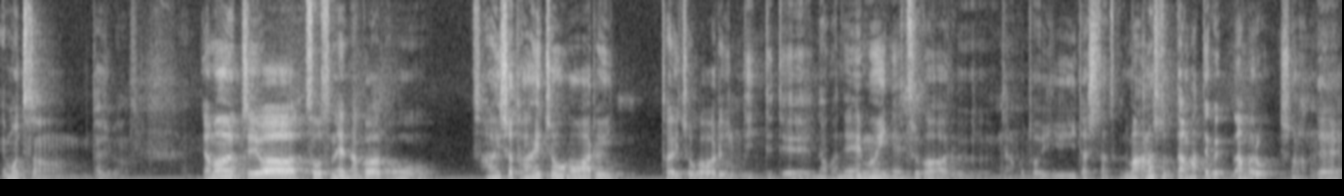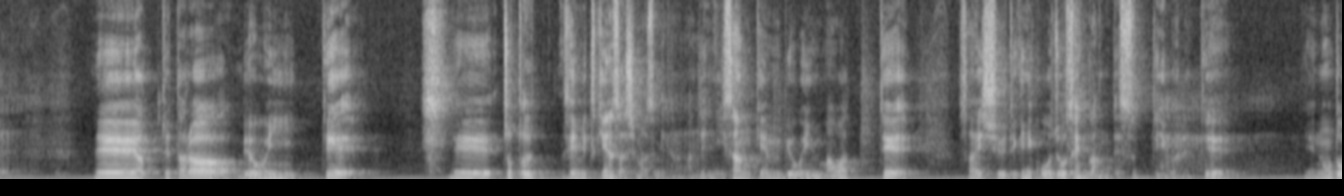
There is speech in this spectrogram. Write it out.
江持さん大丈夫なんですか？山内はそうですねなんかあの最初体調が悪い体調が悪いって言っててなんか眠い熱があるみたいなことを言い出したんですけどまああの人黙って頑張る人なんで、でやってたら病院行ってでちょっと精密検査しますみたいな感じで23軒病院回って最終的に甲状腺がんですって言われてで喉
